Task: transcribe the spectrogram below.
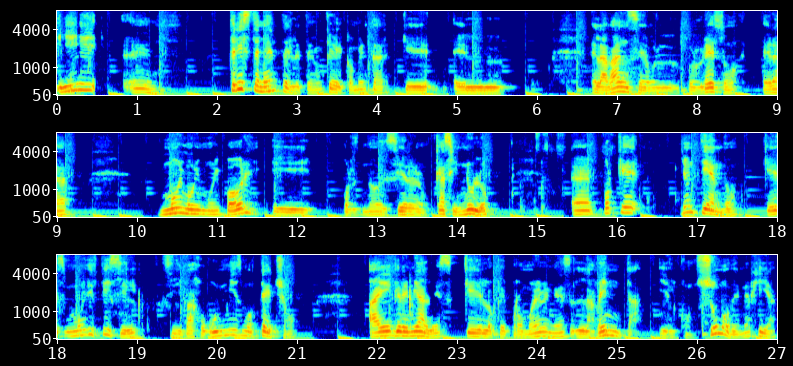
Y eh, Tristemente le tengo que comentar que el, el avance o el progreso era muy, muy, muy pobre y por no decir casi nulo, eh, porque yo entiendo que es muy difícil si bajo un mismo techo hay gremiales que lo que promueven es la venta y el consumo de energía,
